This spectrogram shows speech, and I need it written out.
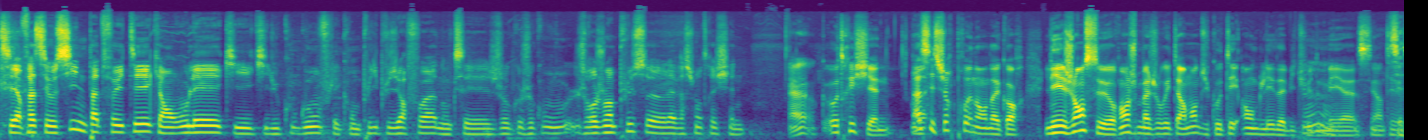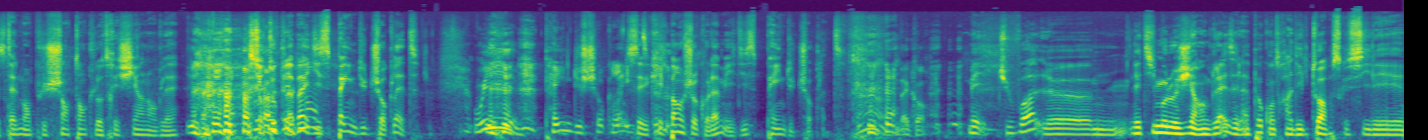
c'est enfin, c'est aussi une pâte feuilletée qui est enroulée, qui, qui du coup gonfle et qu'on plie plusieurs fois. Donc c'est, je, je, je rejoins plus euh, la version autrichienne. Ah, autrichienne. Ah, Ouais. c'est surprenant, d'accord. Les gens se rangent majoritairement du côté anglais d'habitude, Ah. mais euh, c'est C'est intéressant. tellement plus chantant que l'autrichien, l'anglais. Surtout que là-bas, ils disent pain du chocolate. Oui, Pain du chocolat. C'est écrit pain au chocolat, mais ils disent pain du chocolate. Ah, d'accord. Mais tu vois, l'étymologie anglaise, elle est un peu contradictoire parce que si, les,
